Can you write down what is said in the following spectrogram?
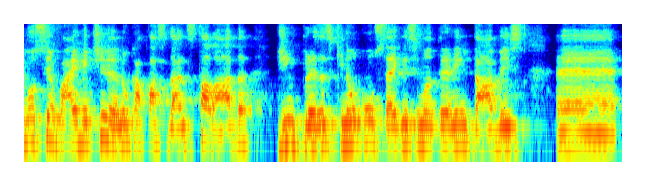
Você vai retirando capacidade instalada de empresas que não conseguem se manter rentáveis é,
